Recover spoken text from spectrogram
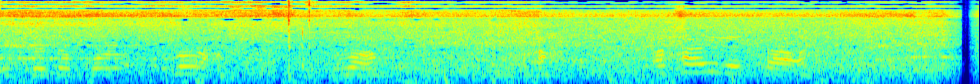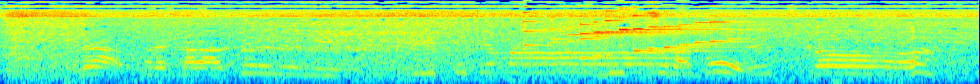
行くところ。うわうわ。ああ入れた。じゃあこれからプールに行ってきます。レッツラゴー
